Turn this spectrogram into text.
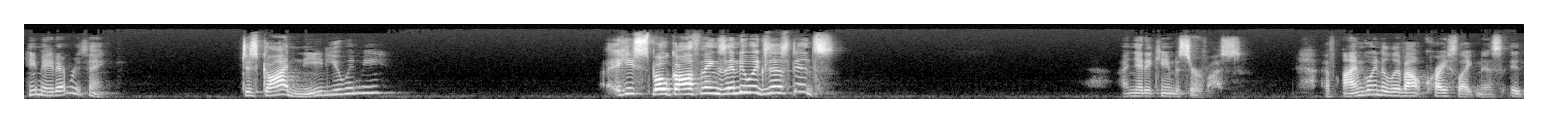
He made everything. Does God need you and me? He spoke all things into existence. And yet he came to serve us. If I'm going to live out Christ likeness, it,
